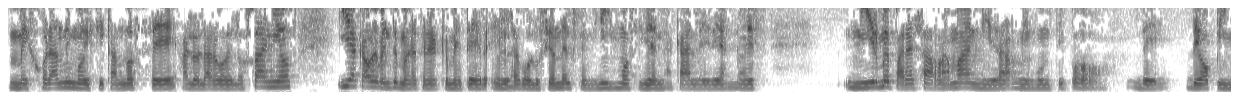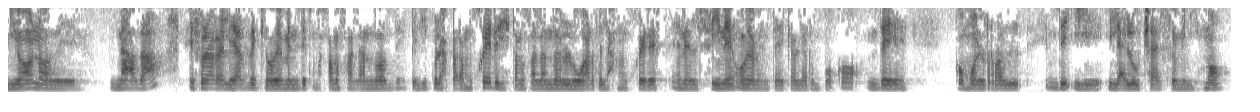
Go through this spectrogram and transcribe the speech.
mejorando y modificándose a lo largo de los años. Y acá obviamente me voy a tener que meter en la evolución del feminismo, si bien acá la idea no es ni irme para esa rama ni dar ningún tipo de, de opinión o de nada. Es una realidad de que obviamente como estamos hablando de películas para mujeres y estamos hablando del lugar de las mujeres en el cine, obviamente hay que hablar un poco de cómo el rol y, y, la lucha del feminismo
